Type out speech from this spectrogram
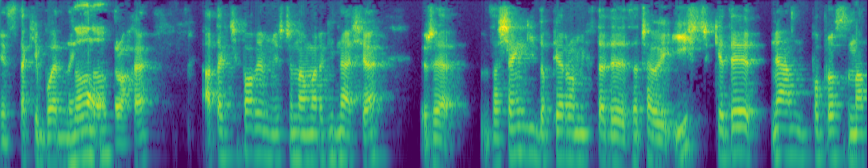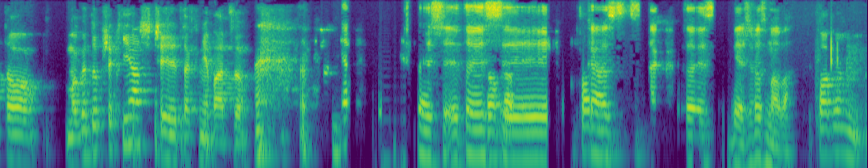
Więc takie błędne no, no. trochę. A tak ci powiem jeszcze na marginesie, że zasięgi dopiero mi wtedy zaczęły iść, kiedy miałem po prostu na to, mogę tu przeklinać, czy tak nie bardzo? To jest, to jest podcast, tak, to jest, wiesz, rozmowa. Powiem,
